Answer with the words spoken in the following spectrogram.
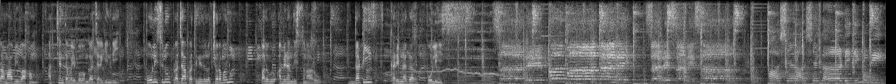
రమా వివాహం అత్యంత వైభవంగా జరిగింది. పోలీసులు ప్రజాప్రతినిధుల చొరవను పలువురు అభినందిస్తున్నారు. దట్ ఈజ్ కరీంనగర్ పోలీస్ ఆశ ఆశగా అడిగింది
